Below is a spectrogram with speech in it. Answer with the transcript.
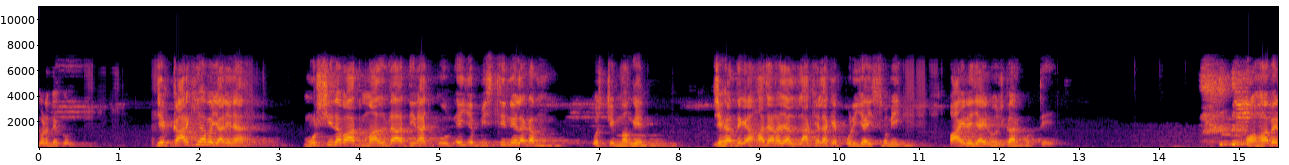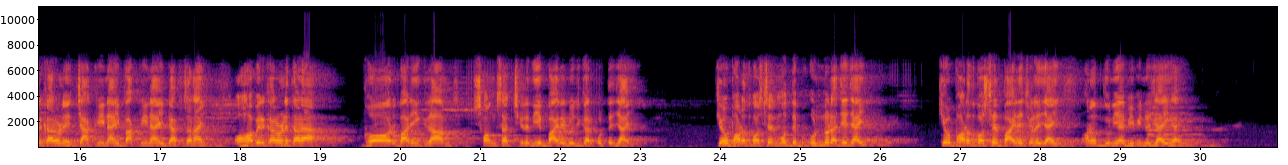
করে দেখুন যে কার কি হবে জানি না। মুর্শিদাবাদ, মালদা, দিনাজপুর, এই যে বিস্তীর্ণ এলাকা পশ্চিমবঙ্গের, যেখান থেকে হাজার হাজার লাখে লাখে পরিযায়ী শ্রমিক বাইরে যায় রোজগার করতে। অভাবের কারণে চাকরি নাই, বাকরি নাই, ব্যবসা নাই। অভাবের কারণে তারা ঘর, বাড়ি, গ্রাম, সংসার ছেড়ে দিয়ে বাইরে রোজগার করতে যায়। কেউ ভারতবর্ষের মধ্যে অন্য রাজ্যে যায় কেউ ভারতবর্ষের বাইরে চলে যায় আরব দুনিয়ায় বিভিন্ন জায়গায়।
